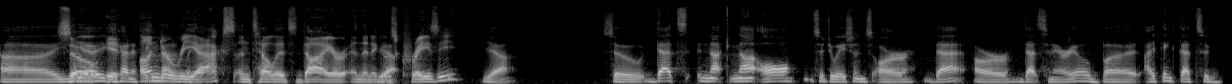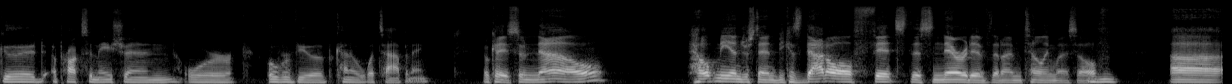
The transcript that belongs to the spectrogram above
Uh, So yeah, you it kind of about it like underreacts until it's dire and then it goes crazy. Yeah. So that's not not all situations are that are that scenario, but I think that's a good approximation or overview of kind of what's happening. Okay, so now help me understand because that all fits this narrative that I'm telling myself. Mm-hmm. Uh,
